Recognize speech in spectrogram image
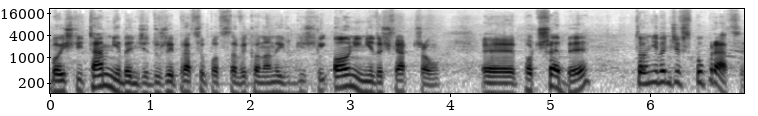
Bo jeśli tam nie będzie dużej pracy podstaw wykonanej, jeśli oni nie doświadczą potrzeby, to nie będzie współpracy.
